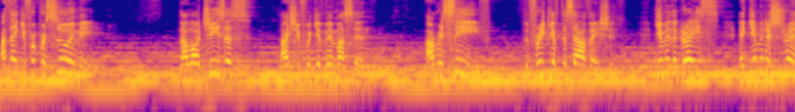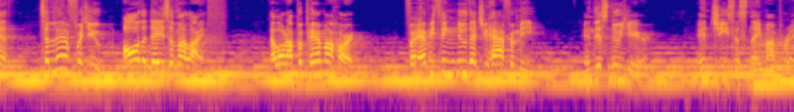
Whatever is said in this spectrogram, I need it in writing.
I thank you for pursuing me. Now, Lord Jesus, I ask you forgive me of my sin. I receive the free gift of salvation. Give me the grace and give me the strength to live for you all the days of my life. Now, Lord, I prepare my heart for everything new that you have for me in this new year. In Jesus' name I pray.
